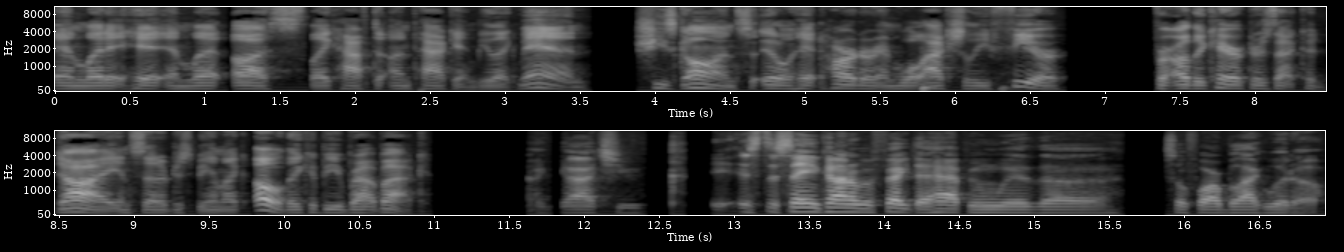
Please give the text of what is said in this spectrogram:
and let it hit and let us like have to unpack it and be like, man, she's gone. So it'll hit harder and we'll actually fear for other characters that could die instead of just being like, oh, they could be brought back. I got you. It's the same kind of effect that happened with uh so far Black Widow.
